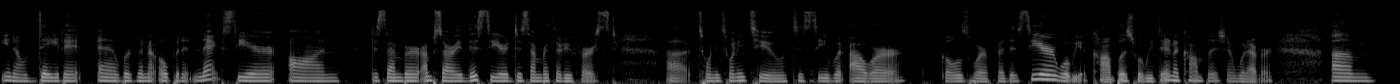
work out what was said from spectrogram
you know, date it, and we're going to open it next year on December, I'm sorry, this year, December 31st, uh, 2022, to see what our goals were for this year, what we accomplished, what we didn't accomplish, and whatever. Um,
